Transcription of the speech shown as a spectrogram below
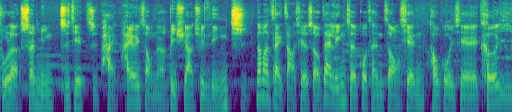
除了神明直接指派，还有一种呢，必须要去领旨。那么在早些的时候，在领旨过程中，先透过一些科仪，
